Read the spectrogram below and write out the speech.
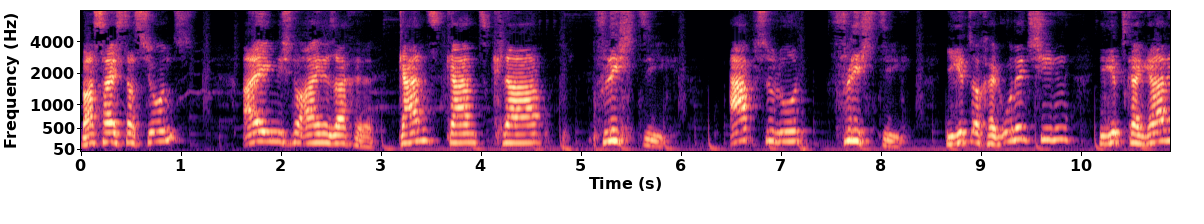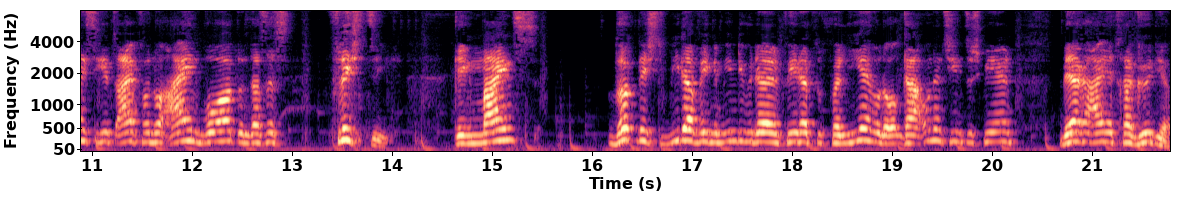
Was heißt das für uns? Eigentlich nur eine Sache. Ganz, ganz klar Pflichtsieg. Absolut Pflichtsieg. Hier gibt's auch kein Unentschieden, hier gibt's kein gar nichts, hier gibt's einfach nur ein Wort und das ist Pflichtsieg gegen Mainz wirklich wieder wegen dem individuellen Fehler zu verlieren oder gar unentschieden zu spielen, wäre eine Tragödie.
